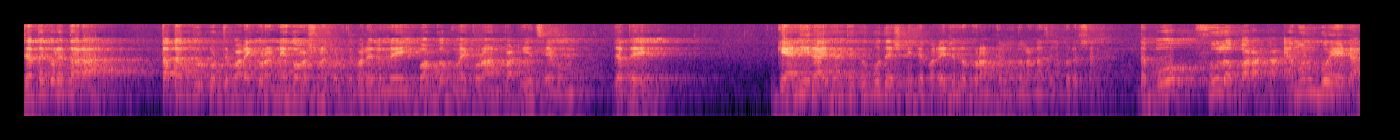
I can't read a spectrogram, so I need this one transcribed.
যাতে করে তারা তাদাব্বুর করতে পারে কোরআন নিয়ে গবেষণা করতে পারে, এজন্য এই বরকতময় কোরআন পাঠিয়েছে এবং যাতে জ্ঞানীরা এখান থেকে উপদেশ নিতে পারে। এই জন্য কোরআনকে আল্লাহ তালা নাজিল করেছেন। দ্য বুক ফুল অফ বারাকা এমন বই এটা,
